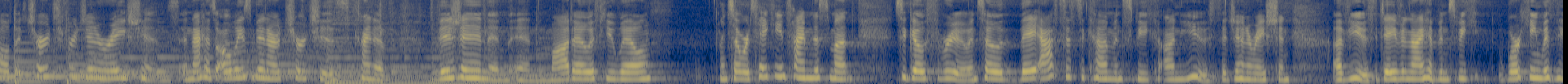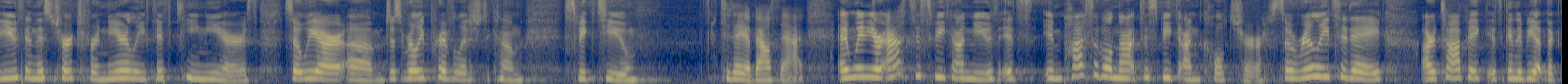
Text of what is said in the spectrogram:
called A Church for Generations, and that has always been our church's kind of vision and, and motto, if you will. And so we're taking time this month to go through. And so they asked us to come and speak on youth, the generation of youth. David and I have been speak, working with the youth in this church for nearly 15 years. So we are um, just really privileged to come speak to you today about that. And when you're asked to speak on youth, it's impossible not to speak on culture. So, really, today, our topic is going to be the,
